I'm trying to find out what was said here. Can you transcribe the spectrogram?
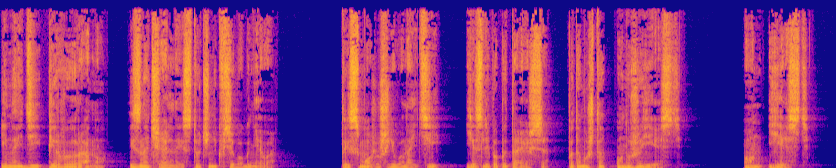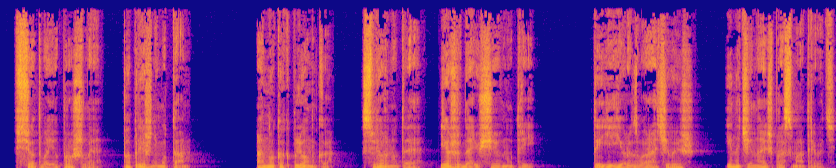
и найди первую рану, изначальный источник всего гнева. Ты сможешь его найти, если попытаешься, потому что он уже есть. Он есть. Все твое прошлое по-прежнему там. Оно как пленка, свернутая и ожидающая внутри. Ты ее разворачиваешь и начинаешь просматривать.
